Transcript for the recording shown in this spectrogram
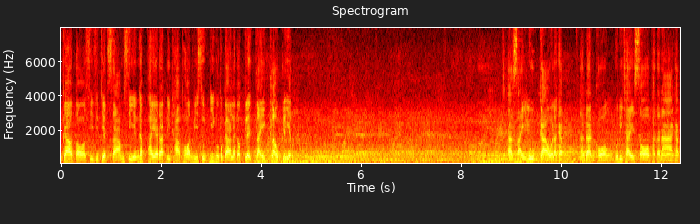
49 ต่อ 47 3 เสียงครับภัยรัตน์ดิษฐาพรวิสุทธิ์ยิ่งอุปการ แล้วก็เกลิกไกลเกล่าเกลี้ยง อาศัยลูกเก๋าแล้วครับทางด้านของวุฒิชัยสอพัฒนาครับ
